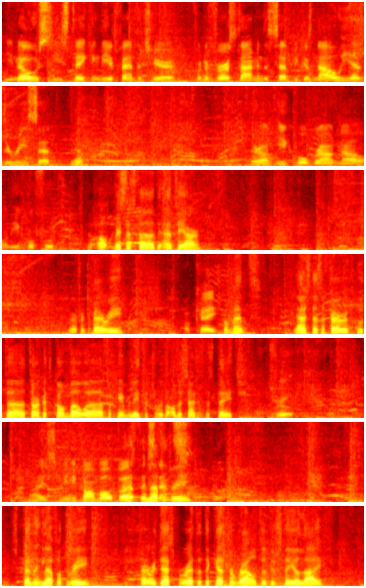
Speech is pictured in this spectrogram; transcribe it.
He knows he's taking the advantage here for the first time in the set because now he has the reset. Yep. They're on equal ground now, on equal foot. Oh, misses the, the anti-air. Perfect parry. Okay. Comment. Yes, that's a very good uh, target combo uh, for Kimberly to throw the other side of the stage. True. Nice mini combo, but level 3. Spending level 3. Very desperate to get the round to stay alive.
